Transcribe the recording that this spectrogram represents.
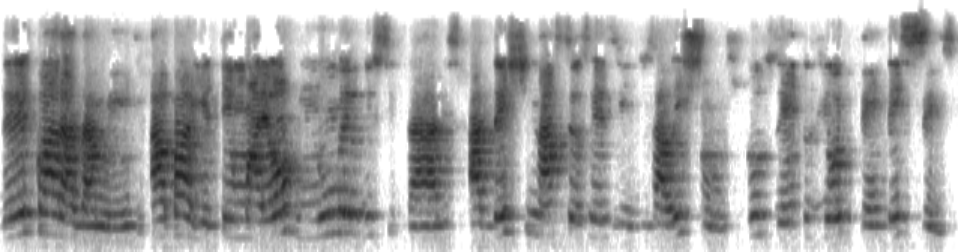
Declaradamente, a Bahia tem o maior número de cidades a destinar seus resíduos a lixões, 286,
